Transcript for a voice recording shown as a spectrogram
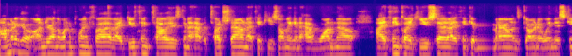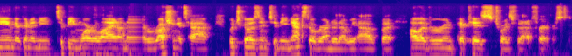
I'm going to go under on the 1.5. I do think Taulia is going to have a touchdown. I think he's only going to have one, though. I think, like you said, I think if Maryland's going to win this game, they're going to need to be more reliant on their rushing attack, which goes into the next over under that we have. But I'll let Varun pick his choice for that first.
